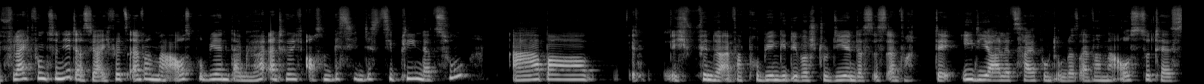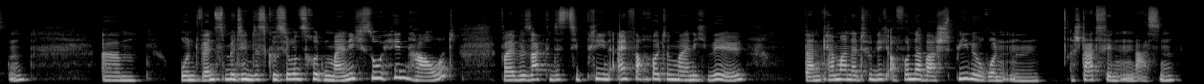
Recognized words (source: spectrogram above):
vielleicht funktioniert das ja. Ich will es einfach mal ausprobieren. Da gehört natürlich auch so ein bisschen Disziplin dazu. Aber ich finde einfach, probieren geht über studieren. Das ist einfach der ideale Zeitpunkt, um das einfach mal auszutesten. Ähm, und wenn es mit den Diskussionsrunden mal nicht so hinhaut, weil besagte Disziplin einfach heute mal nicht will, dann kann man natürlich auch wunderbar Spielerunden stattfinden lassen.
